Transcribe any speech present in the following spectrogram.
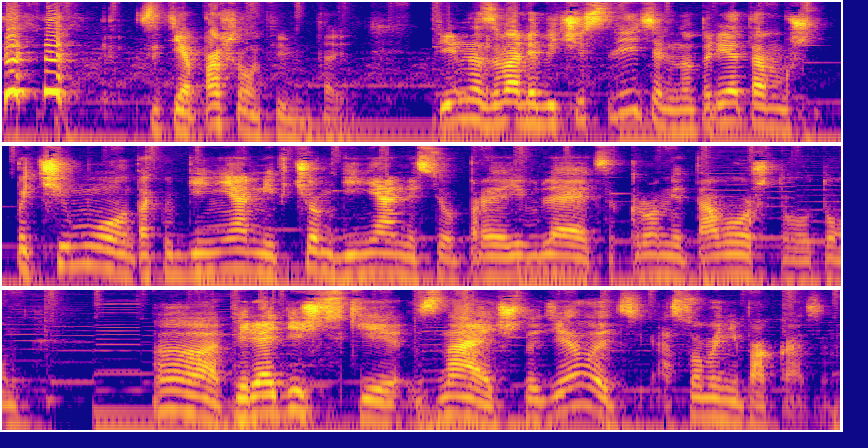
Кстати, я пошел на фильм «Менталист». Фильм назвали «Вычислитель», но при этом почему он такой гениальный, в чем гениальность его проявляется, кроме того, что вот он а, периодически знает, что делать, особо не показано.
